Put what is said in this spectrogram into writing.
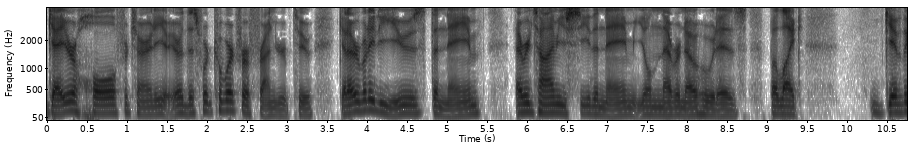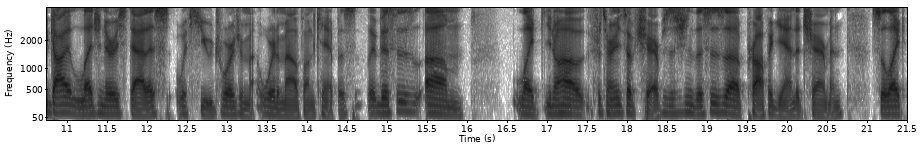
Get your whole fraternity, or this work could work for a friend group too. Get everybody to use the name every time you see the name, you'll never know who it is. But like, give the guy legendary status with huge word of, word of mouth on campus. Like this is um, like you know how fraternities have chair positions. This is a propaganda chairman. So like,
